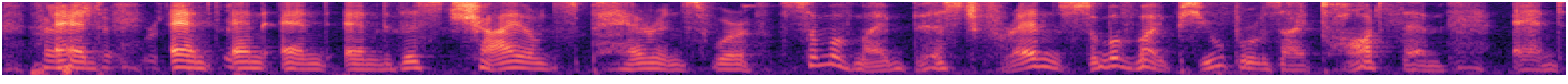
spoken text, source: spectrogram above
and Hashtag and and and and this child's parents were some of my best friends some of my pupils i taught them and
